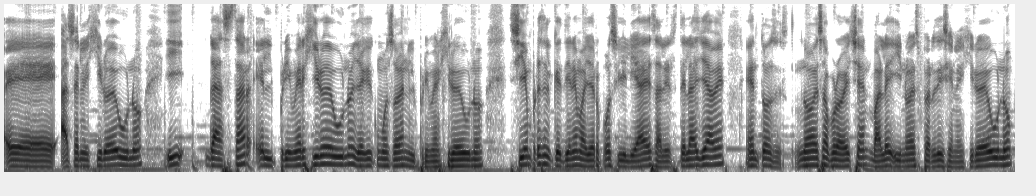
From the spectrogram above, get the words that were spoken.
eh, hacer el giro de uno y gastar el primer giro de uno ya que como saben el primer giro de uno siempre es el que tiene mayor posibilidad de salir de la llave. Entonces no desaprovechen vale y no desperdicien el giro de uno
